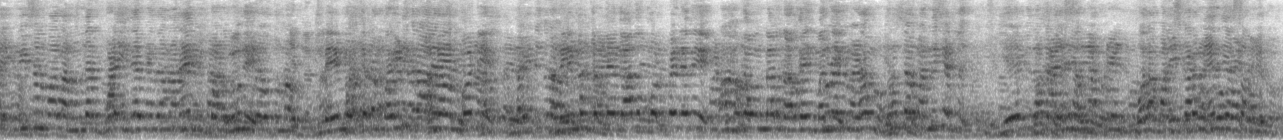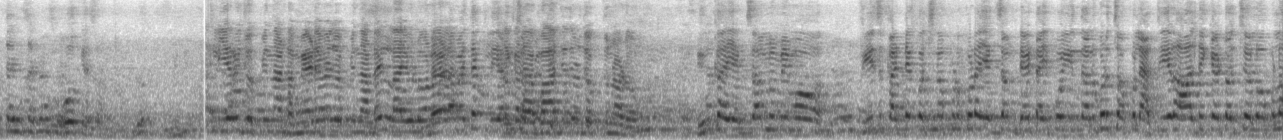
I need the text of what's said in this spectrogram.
టెక్నీషియన్ వాళ్ళందరికీ కూడా ఇదే విధంగానే. మేము ఇక్కడ బయటికి రాలేదు. అనుకోండి మేము ఇక్కడనే కాదు కోల్పోయినది. ఇంకా ఉన్నారు నాలుగైదు మంది. మేడం ఇంత మందికి ఎట్లా? ఏ విధంగా చేస్తారు మీరు? వాళ్ళ పరిష్కారం ఏం చేస్తారు మీరు? ఓకే సార్. క్లియర్ చెప్పిందంట. మేడమే చెప్పిందంట. లైవ్లో మేడం అయితే గా ఇక్కడ చెప్తున్నాడు. ఇంకా ఎగ్జామ్ మేము ఫీజు కట్టేకి వచ్చినప్పుడు కూడా ఎగ్జామ్ డేట్ అయిపోయింది అని కూడా చెప్పలే. తీరా హాల్ టికెట్ వచ్చే లోపల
